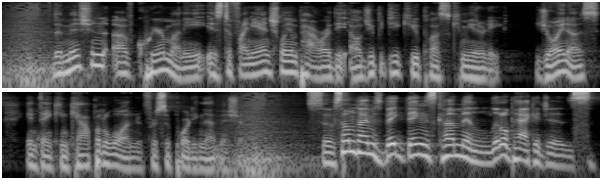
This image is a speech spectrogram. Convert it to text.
the mission of Queer Money is to financially empower the LGBTQ plus community. Join us in thanking Capital One for supporting that mission. So sometimes big things come in little packages.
